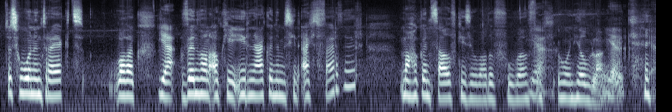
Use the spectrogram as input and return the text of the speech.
het is gewoon een traject wat ik Ja. vind van oké, hierna kun je misschien echt verder. Maar je kunt zelf kiezen wat of hoe, dat Ja. vind ik gewoon heel belangrijk. Ja.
